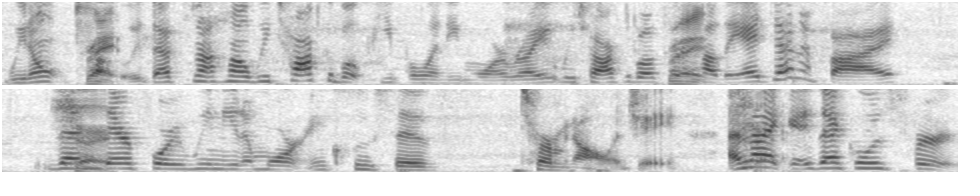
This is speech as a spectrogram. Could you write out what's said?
We don't talk, Right. that's not how we talk about people anymore, right? We talk about them how they identify. Then Sure. therefore we need a more inclusive terminology. And Sure. that that goes for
